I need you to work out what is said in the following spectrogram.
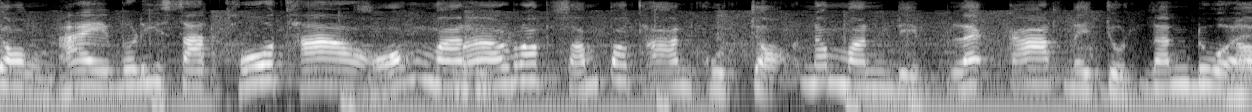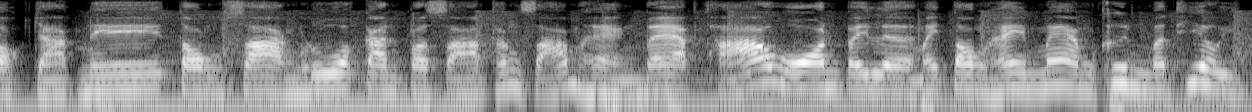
จ้องให้บริษัทโททาวของมันมารับสัมปทานขุดเจาะน้ำมันดิบและก๊าซในจุดนั้นด้วย นอกจากนี้ต้องสร้างรั้วกันประสาททั้ง 3 แห่งแบบถาวรไปเลย ไม่ต้องให้แม่มขึ้นมาเที่ยวอีก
